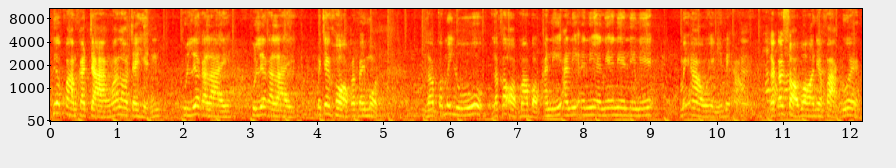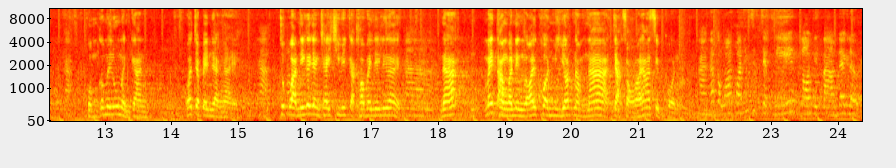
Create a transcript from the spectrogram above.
เพื่อความกระจ่างว่าเราจะเห็นคุณเลือกอะไร คุณเลือกอะไร ไม่ใช่ขอบกันไปหมด เราก็ไม่รู้แล้วก็ออกมาบอกอันนี้อันนี้อันนี้อันนี้อันนี้อันนี้อันนี้ไม่เอาอย่างนี้ไม่เอา แล้วก็สวเนี่ยฝากด้วย ค่ะผมก็ไม่รู้เหมือนกัน ว่าจะเป็นยังไง ค่ะทุกวันนี้ก็ยังใช้ชีวิตกับเขาไปเรื่อยอ่าๆนะไม่ต่ำกว่า 100 คนมียศนำหน้าจาก 250 คน อ่าถ้ากับว่าวันที่ 17 นี้รอติดตามได้เลย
